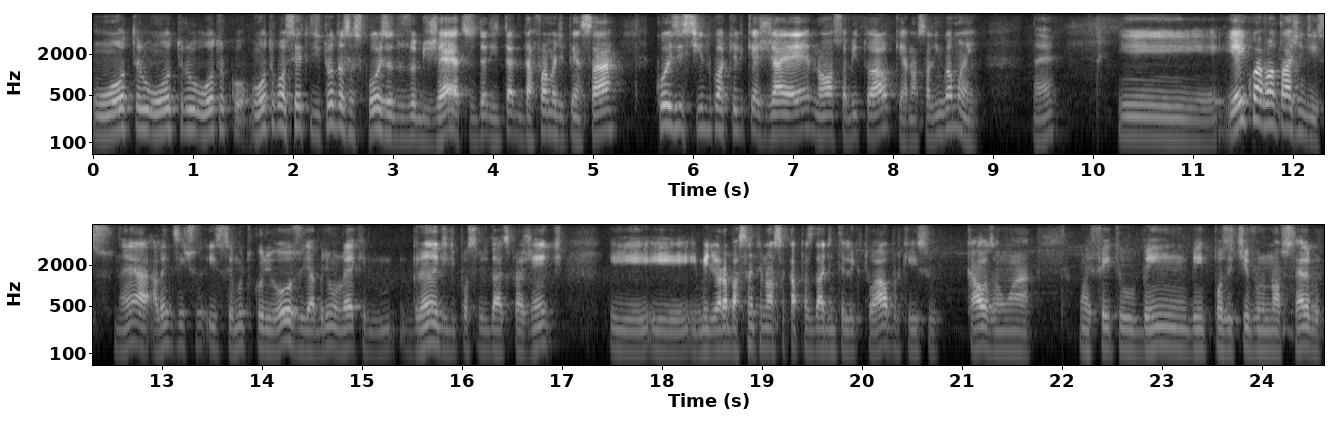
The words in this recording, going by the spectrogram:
um outro, um outro, outro, um outro conceito de todas as coisas, dos objetos, da, da forma de pensar, coexistindo com aquele que já é nosso habitual, que é a nossa língua mãe, né? E, e aí qual é a vantagem disso? Né? Além disso isso ser muito curioso e abrir um leque grande de possibilidades para a gente e, e, e melhorar bastante a nossa capacidade intelectual, porque isso causa uma, um efeito bem, bem positivo no nosso cérebro.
